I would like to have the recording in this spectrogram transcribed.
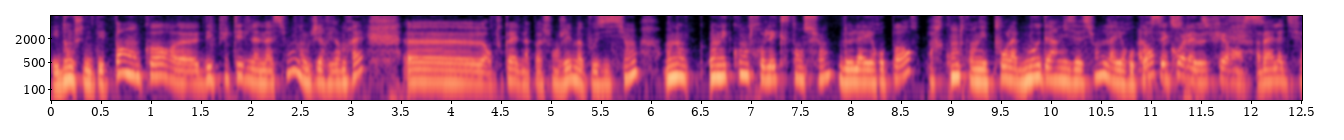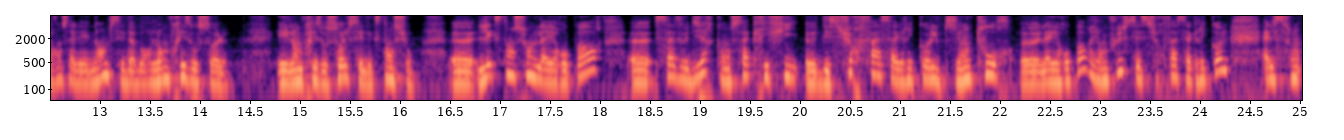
Et donc, je n'étais pas encore euh, députée de la nation, donc j'y reviendrai. Euh, en tout cas, elle n'a pas changé ma position. On, on est contre l'extension de l'aéroport. Par contre, on est pour la modernisation de l'aéroport. Alors, c'est quoi la différence? Ah bah, La différence, elle est énorme. C'est d'abord l'emprise au sol. Et l'emprise au sol, c'est l'extension. Euh, l'extension de l'aéroport, euh, ça veut dire qu'on sacrifie euh, des surfaces agricoles qui entourent l'aéroport. Et en plus, ces surfaces agricoles, elles sont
